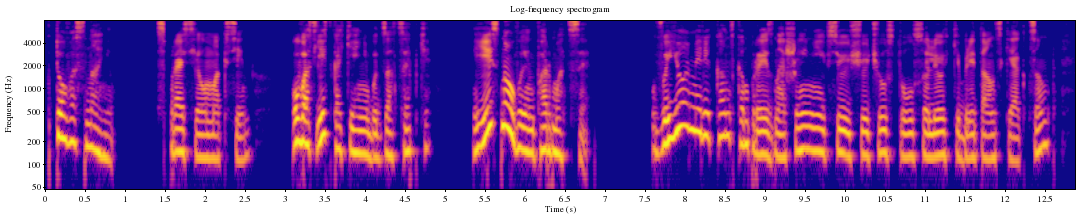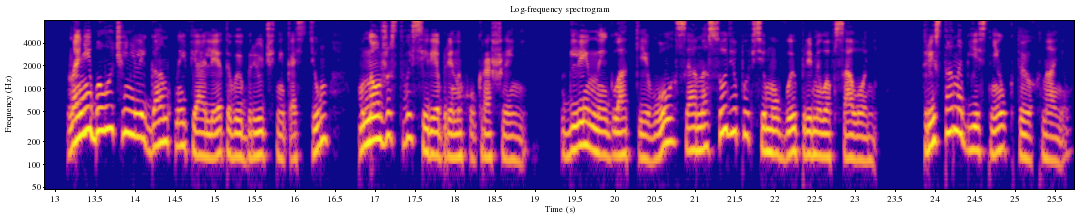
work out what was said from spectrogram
«Кто вас нанял?» — спросил Максин. «У вас есть какие-нибудь зацепки?» Есть новая информация?» В ее американском произношении все еще чувствовался легкий британский акцент. На ней был очень элегантный фиолетовый брючный костюм, множество серебряных украшений. Длинные гладкие волосы она, судя по всему, выпрямила в салоне. Тристан объяснил, кто их нанял.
